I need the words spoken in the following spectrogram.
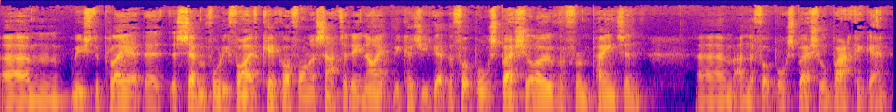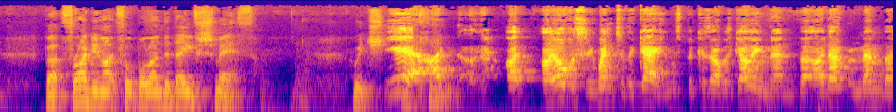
Um, we used to play at the, the 7.45 kickoff on a Saturday night because you'd get the football special over from Paignton um, and the football special back again. But Friday night football under Dave Smith, which yeah, I obviously went to the games because I was going then, but I don't remember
